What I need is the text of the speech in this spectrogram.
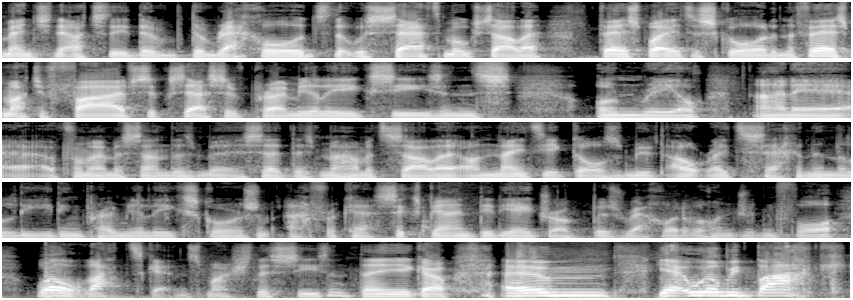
mentioned it actually, the, the records that was set. Mo Salah, first player to score in the first match of five successive Premier League seasons unreal. And uh, from Emma Sanders uh, said this Mohamed Salah on 98 goals has moved outright second in the leading Premier League scorers from Africa, six behind Didier Drogba's record of 104. Well, that's getting smashed this season. There you go. Um, yeah, we'll be back.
